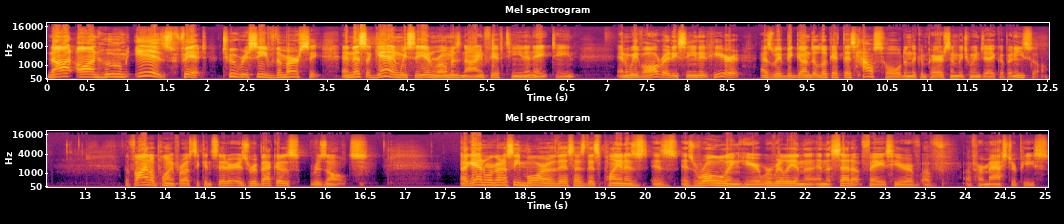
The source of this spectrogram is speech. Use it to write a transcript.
not on whom is fit to receive the mercy. And this again we see in Romans 9 15 and 18. And we've already seen it here as we've begun to look at this household and the comparison between Jacob and Esau. The final point for us to consider is Rebecca's results. Again, we're going to see more of this as this plan is, is, is rolling here. We're really in the, in the setup phase here of, of of her masterpiece.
